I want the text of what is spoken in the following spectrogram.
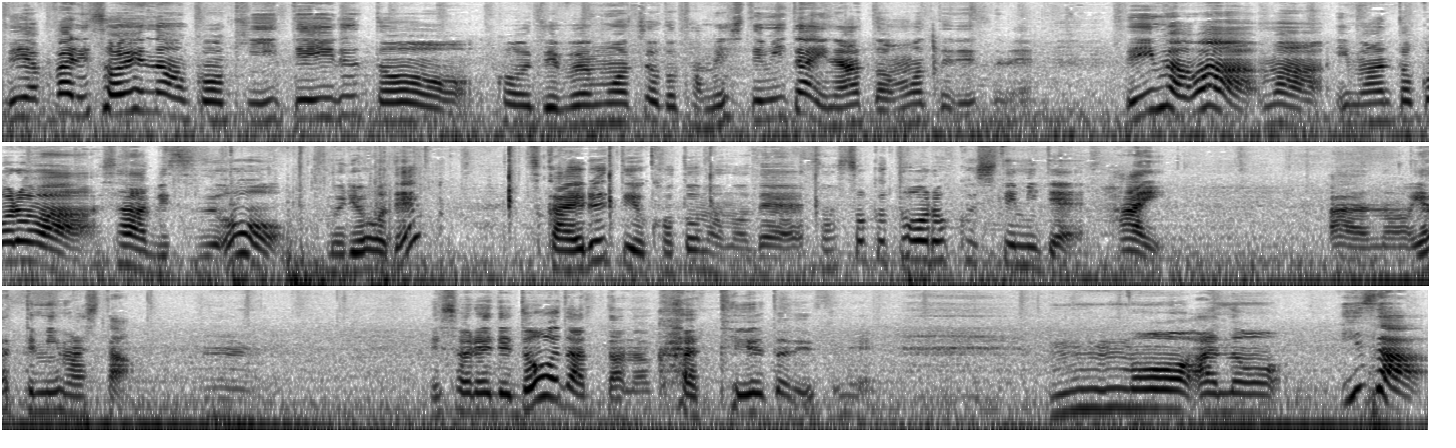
でやっぱりそういうのをこう聞いているとこう自分もちょっと試してみたいなと思ってですね。で今は、まあ、今のところはサービスを無料で使えるっていうことなので早速登録してみて、はい、あのやってみました、うん、でそれでどうだったのかっていうとですね。んもうあのいざ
